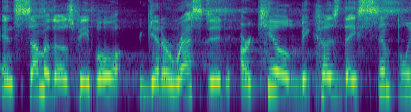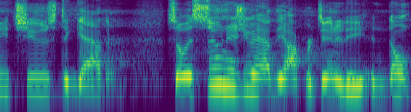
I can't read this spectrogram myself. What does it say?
And some of those people get arrested or killed because they simply choose to gather. So as soon as you have the opportunity, don't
